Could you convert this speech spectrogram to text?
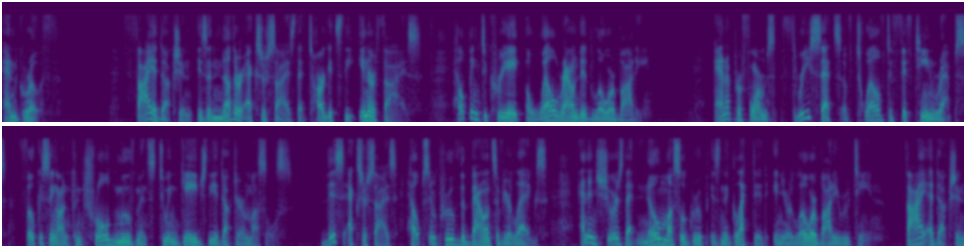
and growth. Thigh adduction is another exercise that targets the inner thighs, helping to create a well-rounded lower body. Anna performs three sets of 12 to 15 reps, focusing on controlled movements to engage the adductor muscles. This exercise helps improve the balance of your legs and ensures that no muscle group is neglected in your lower body routine. Thigh adduction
